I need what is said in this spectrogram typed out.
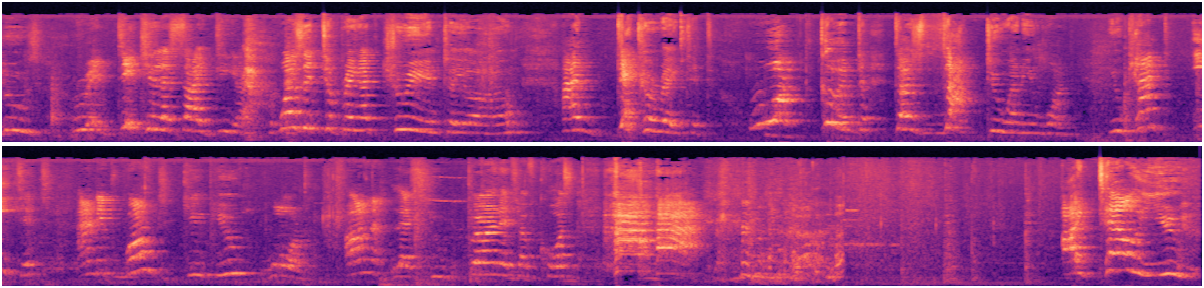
whose ridiculous idea was it to bring a tree into your home and decorate it? What good does that do anyone? You can't eat it and it won't keep you warm. Unless you burn it, of course. Ha ha! I tell you,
